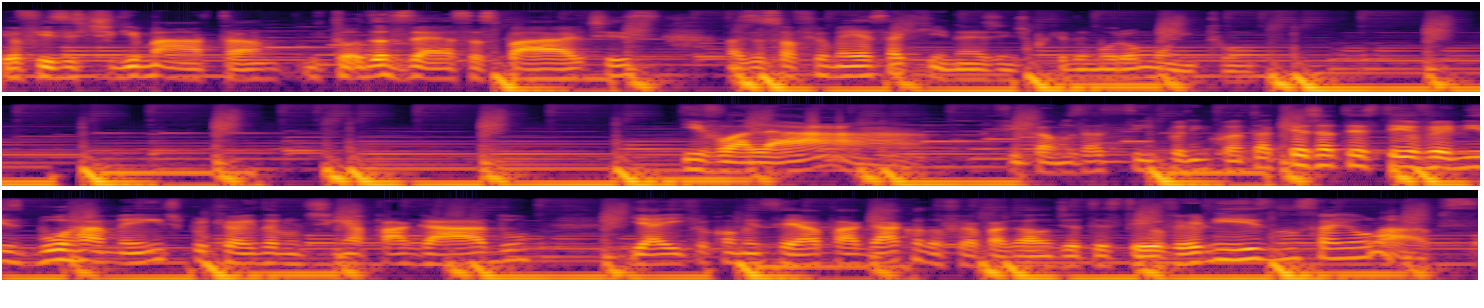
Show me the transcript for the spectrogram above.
Eu fiz estigmata em todas essas partes. Mas eu só filmei essa aqui, né, gente? Porque demorou muito. E voilà! Ficamos assim por enquanto. Aqui eu já testei o verniz burramente, porque eu ainda não tinha apagado. E aí que eu comecei a apagar, quando eu fui apagar onde eu testei o verniz, não saiu o lápis.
